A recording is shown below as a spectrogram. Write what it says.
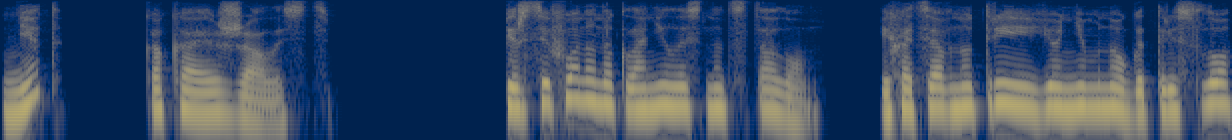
Нет? Какая жалость. Персефона наклонилась над столом, и хотя внутри ее немного трясло,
